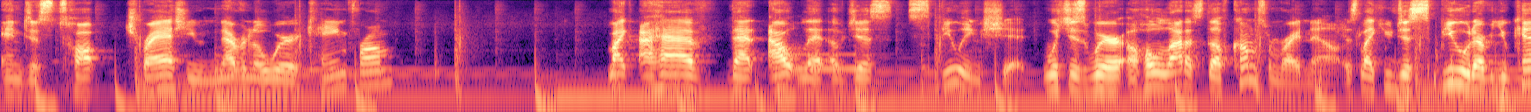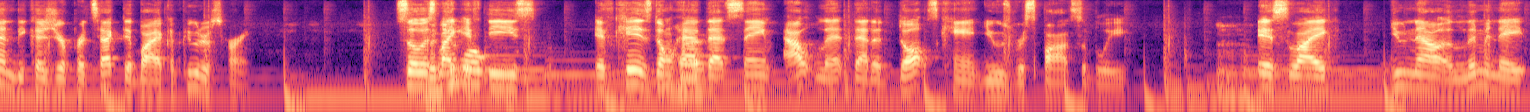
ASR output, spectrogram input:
and just talk trash, you never know where it came from. Like I have that outlet of just spewing shit, which is where a whole lot of stuff comes from right now. It's like you just spew whatever you can because you're protected by a computer screen. So it's But like if these if kids don't have uh-huh. that same outlet that adults can't use responsibly, mm-hmm. it's like you now eliminate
